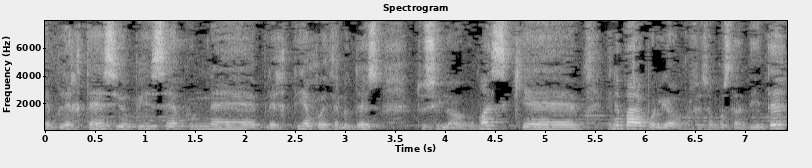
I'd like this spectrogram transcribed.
ε, πλεχτές οι οποίες έχουν ε, πλεχτεί από εθελοντές του συλλόγου μας και είναι πάρα πολύ όμορφες όπως θα δείτε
